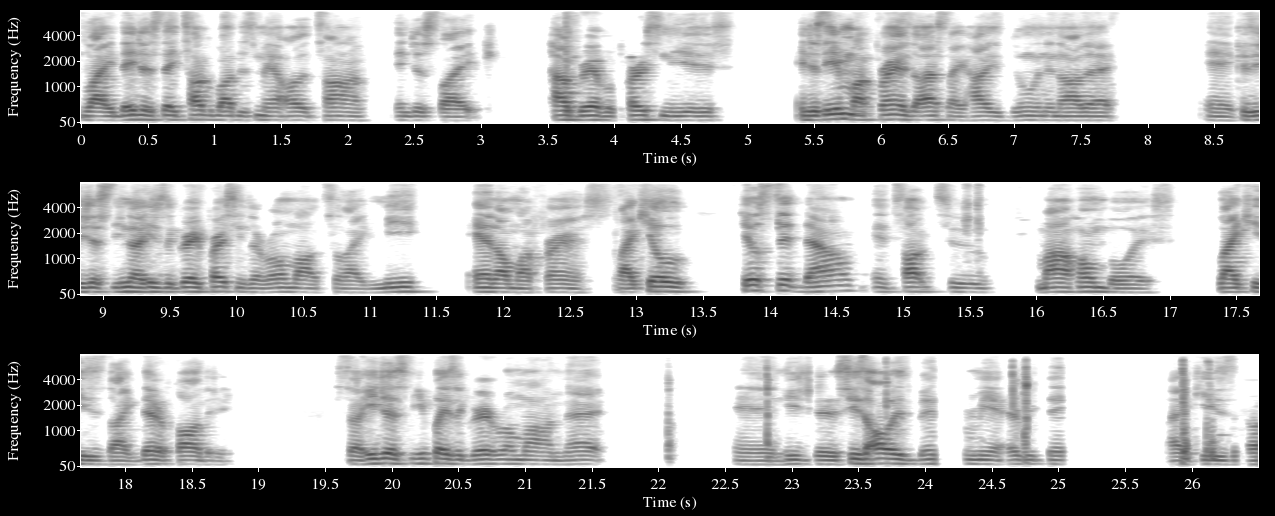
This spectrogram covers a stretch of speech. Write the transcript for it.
like they just they talk about this man all the time and just like how great of a person he is. And just even my friends ask like how he's doing and all that. And because he just, you know, he's a great person. He's a role model to like me and all my friends. Like he'll he'll sit down and talk to my homeboys like he's like their father. So he just he plays a great role model on that. And he's just he's always been for me at everything. Like he's uh,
